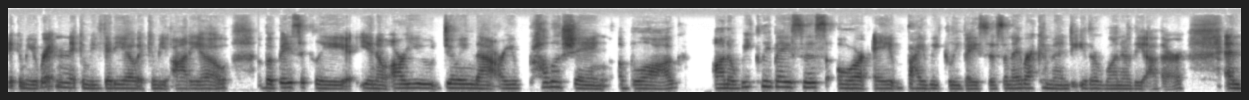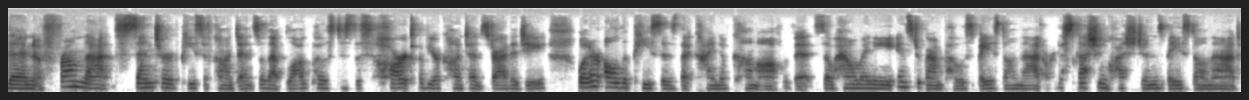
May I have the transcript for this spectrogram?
It can be written it can be video it can be audio but basically you know are you doing that? Are you publishing a blog on a weekly basis or a bi weekly basis. And I recommend either one or the other. And then from that centered piece of content, so that blog post is the heart of your content strategy, what are all the pieces that kind of come off of it? So, how many Instagram posts based on that, or discussion questions based on that,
